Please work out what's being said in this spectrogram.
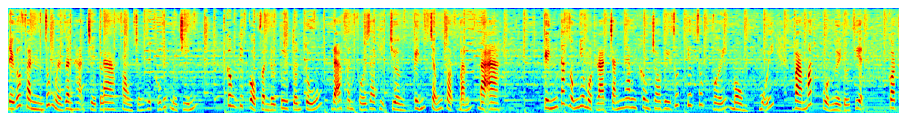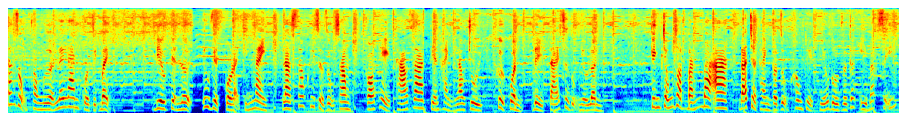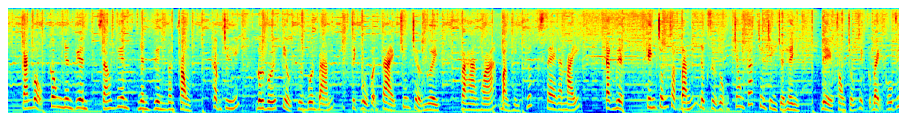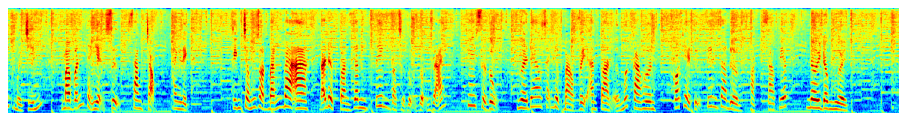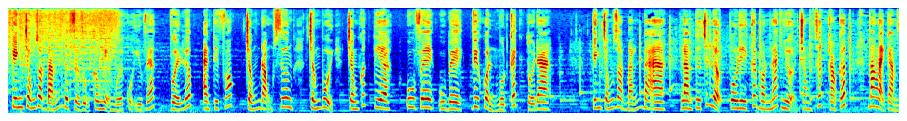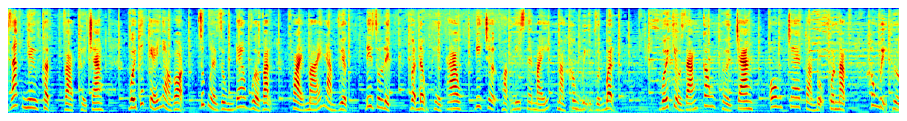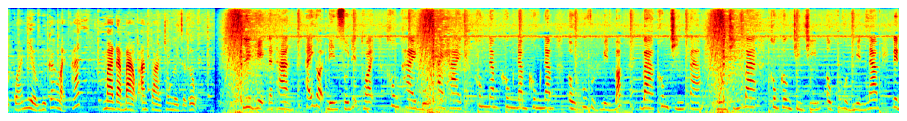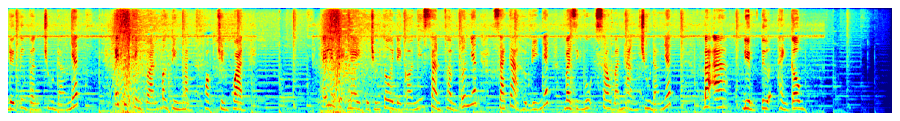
Để góp phần giúp người dân hạn chế tối đa phòng chống dịch COVID-19, công ty cổ phần đầu tư Tuấn Tú đã phân phối ra thị trường kính chống giọt bắn 3A. Kính tác dụng như một lá chắn ngăn không cho virus tiếp xúc với mồm, mũi và mắt của người đối diện, có tác dụng phòng ngừa lây lan của dịch bệnh. Điều tiện lợi, ưu việt của loại kính này là sau khi sử dụng xong có thể tháo ra tiến hành lau chùi, khử khuẩn để tái sử dụng nhiều lần. Kính chống giọt bắn 3A đã trở thành vật dụng không thể thiếu đối với các y bác sĩ, cán bộ công nhân viên, giáo viên, nhân viên văn phòng, thậm chí đối với tiểu thương buôn bán, dịch vụ vận tải chuyên chở người và hàng hóa bằng hình thức xe gắn máy. Đặc biệt, kính chống giọt bắn được sử dụng trong các chương trình truyền hình để phòng chống dịch bệnh COVID-19 mà vẫn thể hiện sự sang trọng, thanh lịch. Kính chống giọt bắn 3A đã được toàn dân tin và sử dụng rộng rãi. Khi sử dụng, người đeo sẽ được bảo vệ an toàn ở mức cao hơn, có thể tự tin ra đường hoặc giao tiếp nơi đông người. Kính chống giọt bắn được sử dụng công nghệ mới của UVEC với lớp anti-fog chống động xương, chống bụi, chống các tia UV, UB, vi khuẩn một cách tối đa. Kính chống giọt bắn 3A làm từ chất liệu polycarbonate nhựa trong suất cao cấp, mang lại cảm giác như thật và thời trang. Với thiết kế nhỏ gọn, giúp người dùng đeo vừa vặn, thoải mái làm việc, đi du lịch, vận động thể thao, đi chợ hoặc đi xe máy mà không bị vướng bận. Với kiểu dáng cong thời trang, ôm che toàn bộ khuôn mặt, không bị thừa quá nhiều như các loại khác mà đảm bảo an toàn cho người sử dụng. Liên hệ đặt hàng, hãy gọi đến số điện thoại 02422 050505 ở khu vực miền Bắc và 098 493 0099 ở khu vực miền Nam để được tư vấn chu đáo nhất. Cách thức thanh toán bằng tiền mặt hoặc chuyển khoản Hãy ngay với chúng tôi để có những sản phẩm tốt nhất, giá cả hợp lý nhất và dịch vụ sau bán hàng chu đáo nhất. 3A. Điểm tựa thành công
